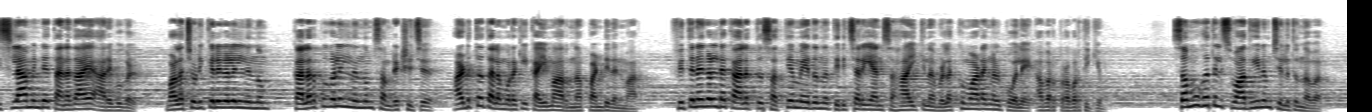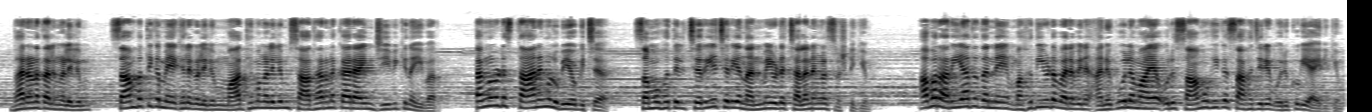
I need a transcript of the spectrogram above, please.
ഇസ്ലാമിന്റെ തനതായ അറിവുകൾ വളച്ചൊടിക്കലുകളിൽ നിന്നും കലർപ്പുകളിൽ നിന്നും സംരക്ഷിച്ച് അടുത്ത തലമുറയ്ക്ക് കൈമാറുന്ന പണ്ഡിതന്മാർ. ഫിത്തനകളുടെ കാലത്ത് സത്യമേതെന്ന് തിരിച്ചറിയാൻ സഹായിക്കുന്ന വിളക്കുമാടങ്ങൾ പോലെ അവർ പ്രവർത്തിക്കും. സമൂഹത്തിൽ സ്വാധീനം ചെലുത്തുന്നവർ ഭരണതലങ്ങളിലും സാമ്പത്തിക മേഖലകളിലും മാധ്യമങ്ങളിലും സാധാരണക്കാരായും ജീവിക്കുന്ന ഇവർ തങ്ങളുടെ സ്ഥാനങ്ങൾ ഉപയോഗിച്ച് സമൂഹത്തിൽ ചെറിയ ചെറിയ നന്മയുടെ ചലനങ്ങൾ സൃഷ്ടിക്കും. അവർ അറിയാതെ തന്നെ മഹദിയുടെ വരവിന് അനുകൂലമായ ഒരു സാമൂഹിക സാഹചര്യം ഒരുക്കുകയായിരിക്കും.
